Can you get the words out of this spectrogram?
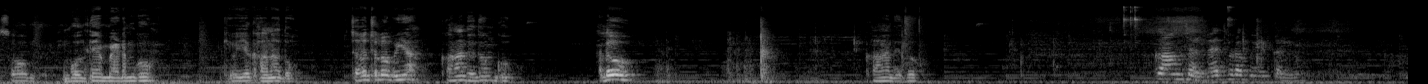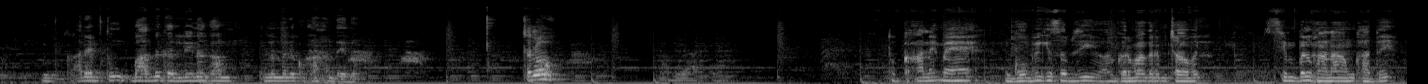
सो बोलते हैं मैडम को कि भैया खाना दो। चलो चलो भैया खाना दे दो हमको। हेलो खाना दे दो। काम चल रहा है थोड़ा वेट कर लो। अरे तुम बाद में कर ली ना काम मतलब मेरे को खाना दे दो। चलो। तो खाने में गोभी की सब्ज़ी और गर्मा गर्म चावल सिंपल खाना हम खाते हैं।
